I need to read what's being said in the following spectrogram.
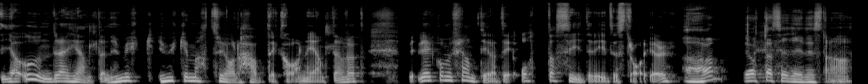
jag undrar egentligen hur mycket, hur mycket material hade karln egentligen? För att vi- har kommit fram till att det är åtta sidor i Destroyer. ja, det är åtta sidor i står. Ja,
